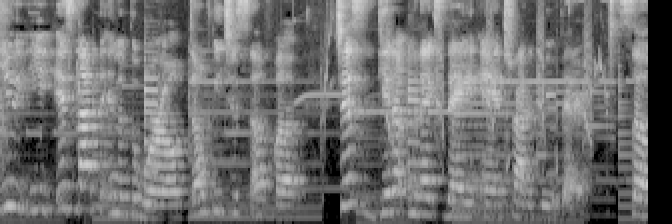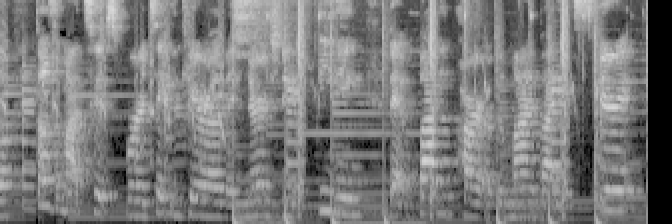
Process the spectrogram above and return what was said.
You, you It's not the end of the world. Don't beat yourself up just get up the next day and try to do it better. So those are my tips for taking care of and nourishing and feeding that body part of the mind, body, and spirit.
